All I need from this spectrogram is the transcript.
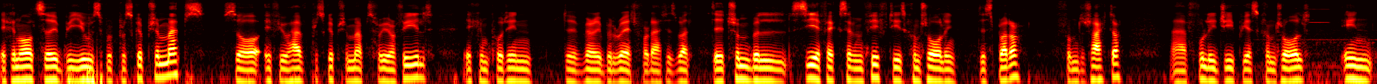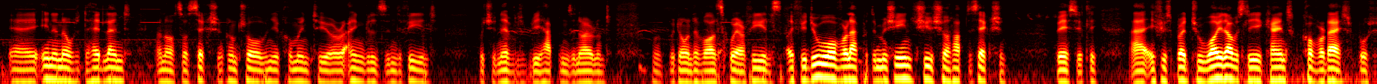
It can also be used with prescription maps. So if you have prescription maps for your field, it can put in the variable rate for that as well. The Trimble CFX 750 is controlling the spreader from the tractor, uh, fully GPS controlled in uh, in and out of the headland, and also section control when you come into your angles in the field, which inevitably happens in Ireland. We don't have all square fields. If you do overlap with the machine, she'll shut off the section. Basically, uh, if you spread too wide, obviously you can't cover that. But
